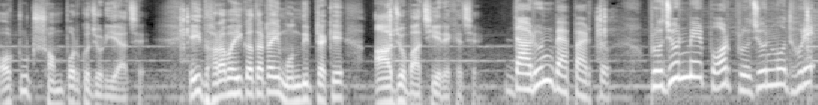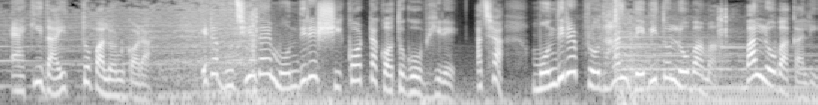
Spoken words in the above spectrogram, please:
অটুট সম্পর্ক জড়িয়ে আছে। এই ধারাবাহিকতাটাই মন্দিরটাকে আজও বাঁচিয়ে রেখেছে। দারুণ ব্যাপার তো। প্রজন্মের পর প্রজন্ম ধরে একই দায়িত্ব পালন করা। এটা বুঝিয়ে দেয় মন্দিরের শিকড়টা কত গভীরে। আচ্ছা মন্দিরের প্রধান দেবী তো লোবামা বা লোবাকালী।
